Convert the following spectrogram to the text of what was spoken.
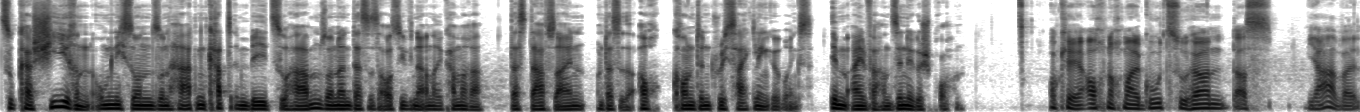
zu kaschieren, um nicht so einen, so einen harten Cut im Bild zu haben, sondern dass es aussieht wie eine andere Kamera. Das darf sein und das ist auch Content Recycling übrigens, im einfachen Sinne gesprochen. Okay, auch nochmal gut zu hören, dass, ja, weil,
